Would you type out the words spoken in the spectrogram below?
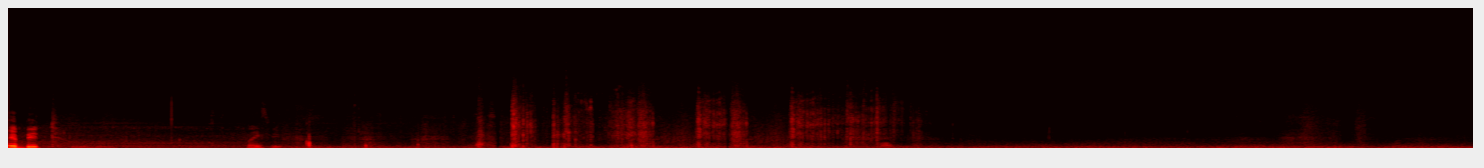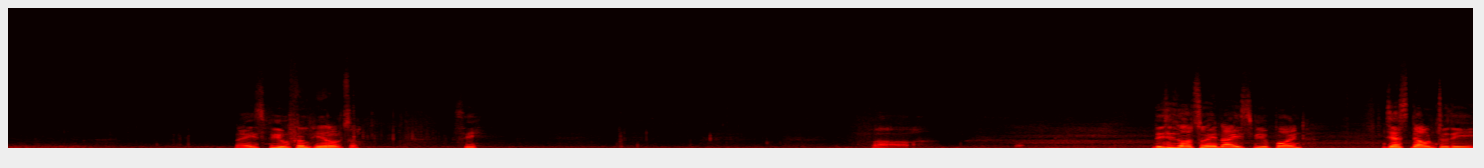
a bit. Nice view. Nice view from here also. See? Wow. This is also a nice viewpoint just down to the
